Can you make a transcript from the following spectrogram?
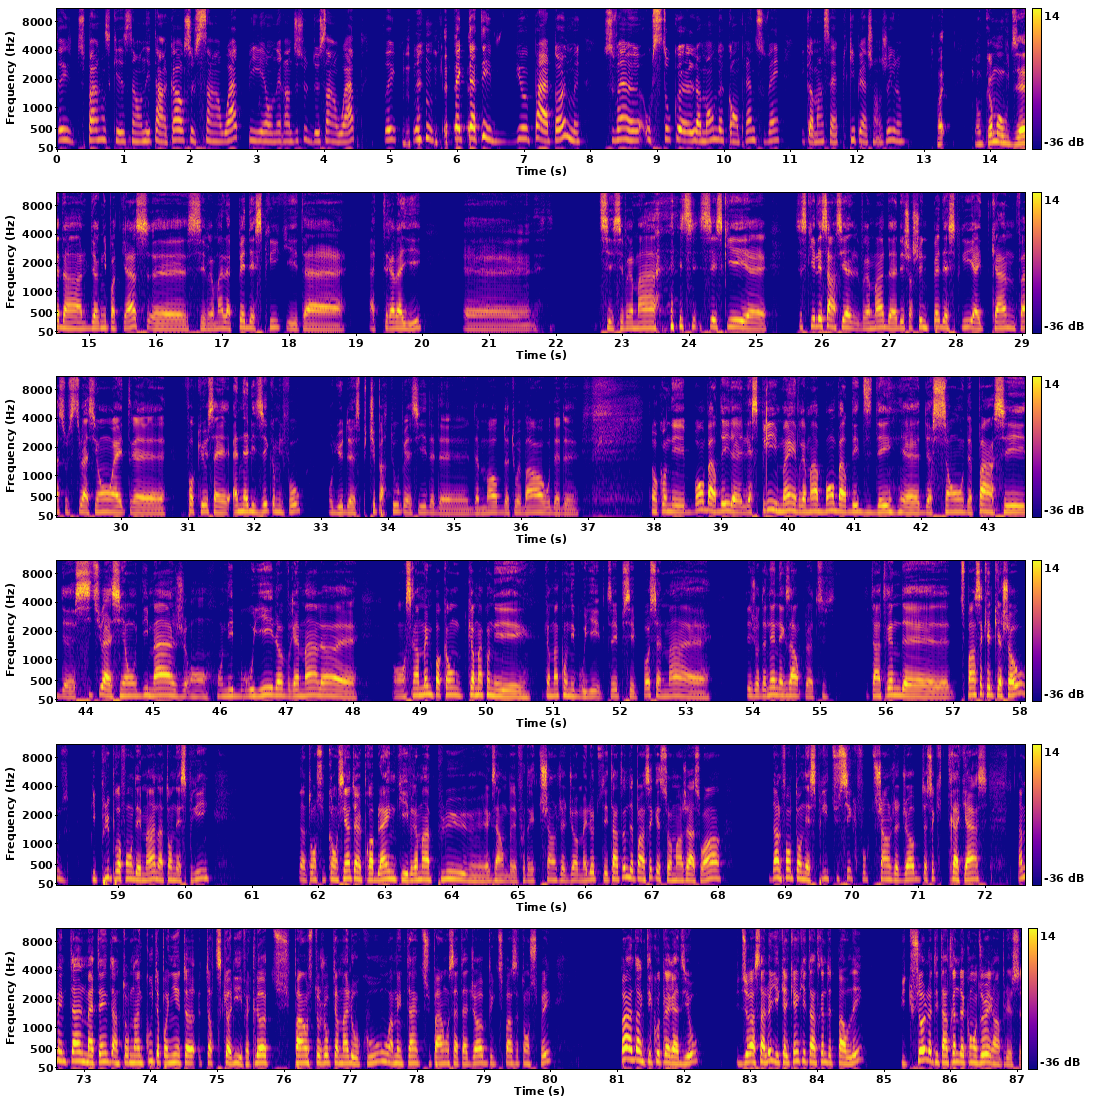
Tu penses qu'on est encore sur le 100 watts, puis on est rendu sur le 200 watts. fait que tu as tes vieux patterns, mais souvent, euh, aussitôt que le monde le comprenne, souvent, il commence à appliquer puis à changer. Oui. Donc, comme on vous disait dans le dernier podcast, euh, c'est vraiment la paix d'esprit qui est à, travailler. Euh, c'est vraiment. c'est ce qui est c'est ce qui est l'essentiel, vraiment, d'aller chercher une paix d'esprit, à être calme face aux situations, à être euh, focus, à analyser comme il faut, au lieu de se pitcher partout et essayer de, mordre de tous les bords ou de, Donc, on est bombardé, l'esprit humain est vraiment bombardé d'idées, euh, de sons, de pensées, de situations, d'images. On, est brouillé, là, vraiment, là. Euh, on se rend même pas compte comment qu'on est, comment qu'on est brouillé. Puis, c'est pas seulement. je vais donner un exemple. Tu en train de. Tu penses à quelque chose, puis plus profondément dans ton esprit, dans ton subconscient, tu as un problème qui est vraiment plus. Euh, exemple, il faudrait que tu changes de job. Mais là, tu es en train de penser qu'est-ce que tu manger à soir. Dans le fond de ton esprit, tu sais qu'il faut que tu changes de job, tu as ça qui te tracasse. En même temps, le matin, en tournant le cou, tu as pogné un torticolis. Fait que là, tu penses toujours que tu as mal au cou, en même temps que tu penses à ta job puis que tu penses à ton souper. Pendant que tu écoutes la radio, puis durant ce temps-là, il y a quelqu'un qui est en train de te parler, puis tout ça, tu es en train de conduire en plus.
